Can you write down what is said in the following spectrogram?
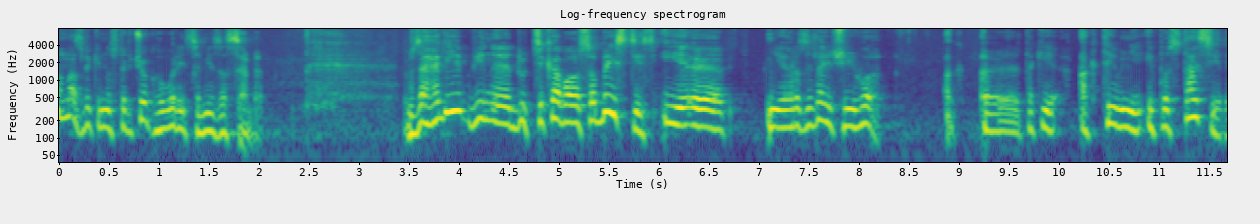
Ну, назви кінострічок говорять самі за себе. Взагалі він е, цікава особистість, і, е, розглядаючи його е, такі активні іпостасі,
